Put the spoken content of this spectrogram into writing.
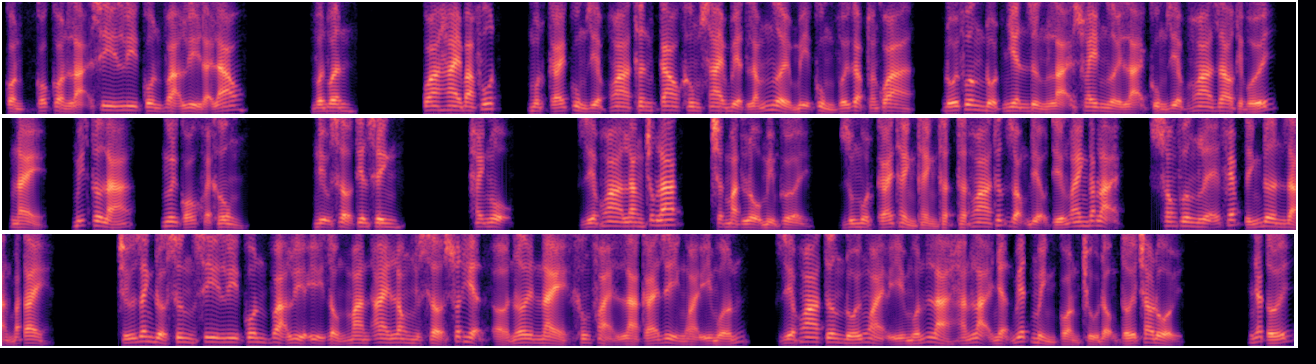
còn có còn lại silicon vạ lì đại lão. Vân vân. Qua hai ba phút, một cái cùng diệp hoa thân cao không sai biệt lắm người mỹ cùng với gặp thoáng qua, đối phương đột nhiên dừng lại xoay người lại cùng diệp hoa giao thiệp với, này, mister lá, ngươi có khỏe không? Liệu sở tiên sinh. Hạnh ngộ. Diệp hoa lăng chốc lát trận mặt lộ mỉm cười dùng một cái thành thành thật thật hoa thức giọng điệu tiếng anh đáp lại, song phương lễ phép tính đơn giản bắt tay. Chứ danh được xưng silicon và lụy ý tổng man ai long sở xuất hiện ở nơi này không phải là cái gì ngoài ý muốn, diệp hoa tương đối ngoài ý muốn là hắn lại nhận biết mình còn chủ động tới trao đổi. Nhắc tới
